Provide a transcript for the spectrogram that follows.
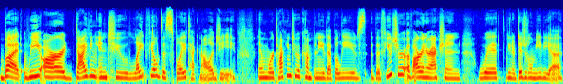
But we are diving into light field display technology. And we're talking to a company that believes the future of our interaction with, you know, digital media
